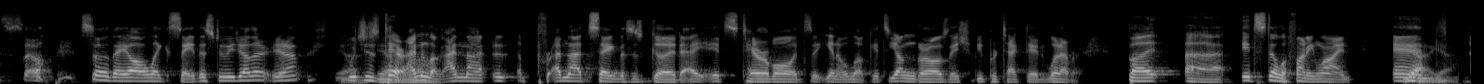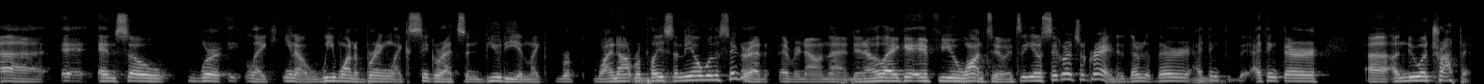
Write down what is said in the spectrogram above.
so, so they all like say this to each other, you know, yeah, which is yeah, terrible. I mean, look, I'm not, uh, uh, I'm not saying this is good. I, it's terrible. It's, uh, you know, look, it's young girls. They should be protected, whatever. But uh, it's still a funny line. And yeah, uh and so we're eh, like you know we want to bring like cigarettes and beauty and like re- why not replace a meal with a cigarette every now and then you Mhm. know like if you want to it's you know cigarettes are great Mm. they're they're i think i think they're uh, a nootropic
